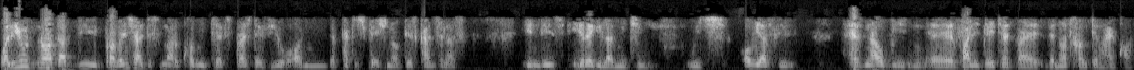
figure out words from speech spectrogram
Well, you know that the Provincial Disciplinary Committee expressed a view on the participation of these councillors in this irregular meeting, which obviously has now been uh, validated by the North Gauteng High Court.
